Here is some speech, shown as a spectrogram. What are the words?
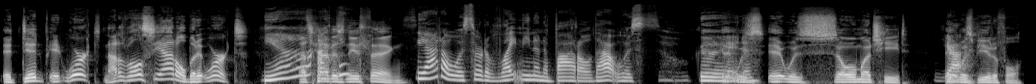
it did. It worked. Not as well as Seattle, but it worked. yeah. That's kind I of his new thing. Seattle was sort of lightning in a bottle. That was so good. It was it was so much heat. Yeah. It was beautiful.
